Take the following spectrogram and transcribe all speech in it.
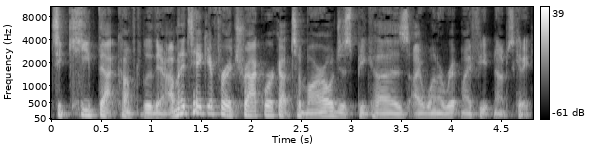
to keep that comfortably there. I'm going to take it for a track workout tomorrow just because I want to rip my feet. No, I'm just kidding.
